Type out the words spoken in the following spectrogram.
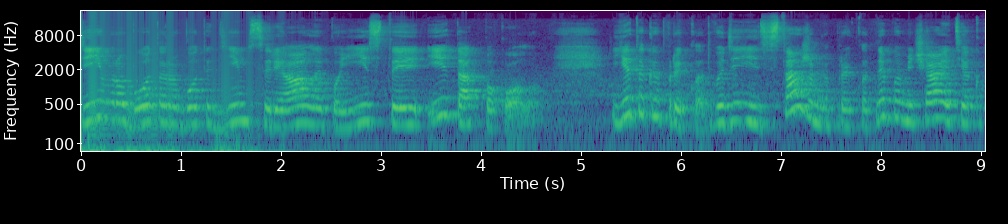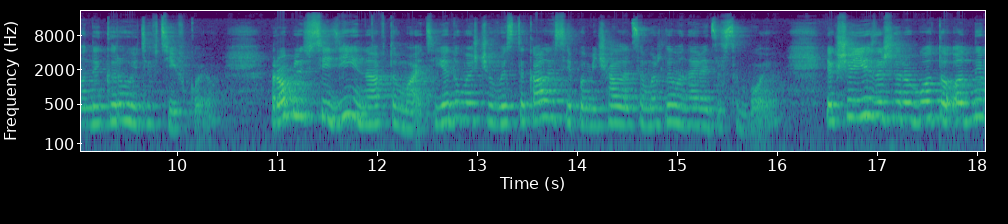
дім, робота, робота, дім, серіали, поїсти і так по колу. Є такий приклад: водії зі стажем, наприклад, не помічають, як вони керують автівкою. Роблять всі дії на автоматі. Я думаю, що ви стикалися і помічали це, можливо, навіть за собою. Якщо їздиш на роботу одним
